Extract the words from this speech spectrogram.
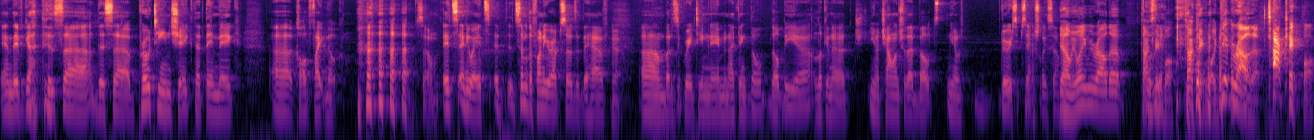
and they've got this uh, this uh, protein shake that they make uh, called Fight Milk. so it's anyway, it's, it, it's some of the funnier episodes that they have. Yeah. Um, but it's a great team name, and I think they'll they'll be uh, looking to you know challenge for that belt, you know, very substantially. So. Yeah, homie, you want to get me riled up? Talk kickball. Talk kickball. Get me riled up. Talk kickball.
